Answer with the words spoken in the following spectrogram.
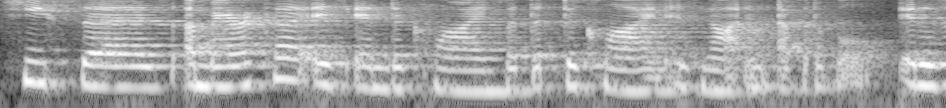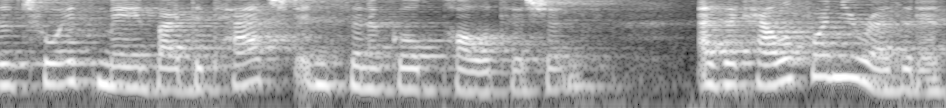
He says America is in decline, but the decline is not inevitable. It is a choice made by detached and cynical politicians. As a California resident,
